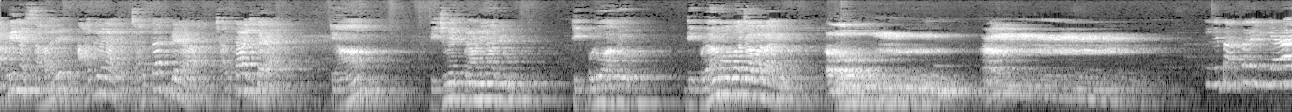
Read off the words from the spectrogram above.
લાકડીના સહારે આગળ આગળ ચાલતા જ ગયા ચાલતા જ ગયા ત્યાં બીજું એક પ્રાણી આવ્યું દીપડો આવ્યો દીપડાનો અવાજ આવવા લાગ્યો એ બાપરિયા આ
